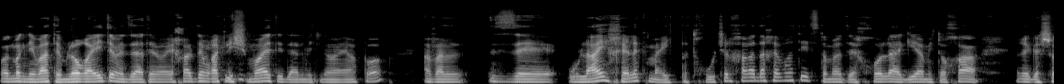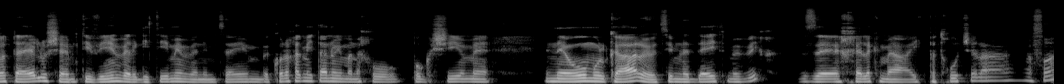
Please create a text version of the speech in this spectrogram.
מאוד מגניבה. אתם לא ראיתם את זה אתם יכולתם רק לשמוע את עידן מתנועע פה. אבל זה אולי חלק מההתפתחות של חרדה חברתית? זאת אומרת זה יכול להגיע מתוך הרגשות האלו שהם טבעיים ולגיטימיים ונמצאים בכל אחד מאיתנו אם אנחנו פוגשים אה, נאום מול קהל או יוצאים לדייט מביך? זה חלק מההתפתחות של ההפרעה.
